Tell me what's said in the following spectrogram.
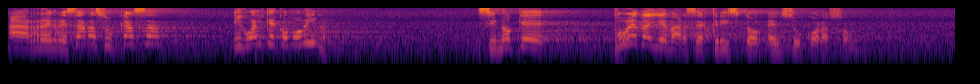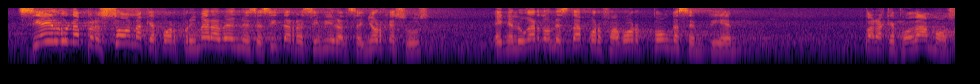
a regresar a su casa igual que como vino, sino que pueda llevarse a Cristo en su corazón. Si hay alguna persona que por primera vez necesita recibir al Señor Jesús, en el lugar donde está, por favor, póngase en pie para que podamos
